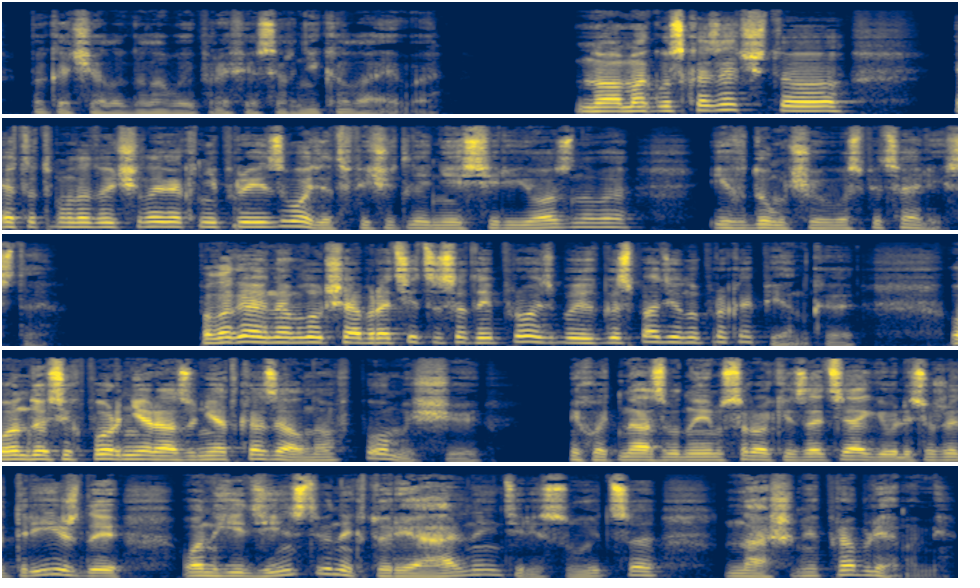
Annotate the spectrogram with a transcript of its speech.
— покачала головой профессор Николаева. «Но могу сказать, что этот молодой человек не производит впечатления серьезного и вдумчивого специалиста. Полагаю, нам лучше обратиться с этой просьбой к господину Прокопенко. Он до сих пор ни разу не отказал нам в помощи. И хоть названные им сроки затягивались уже трижды, он единственный, кто реально интересуется нашими проблемами.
